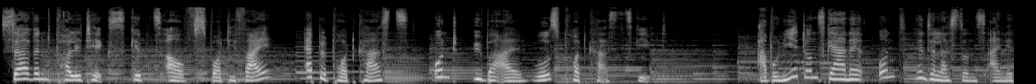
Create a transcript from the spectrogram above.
Servant Politics gibt's auf Spotify, Apple Podcasts und überall, wo es Podcasts gibt. Abonniert uns gerne und hinterlasst uns eine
